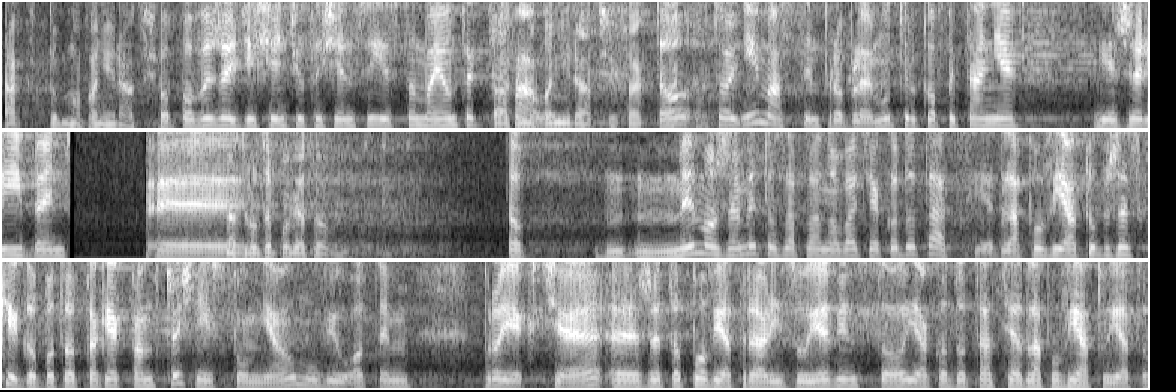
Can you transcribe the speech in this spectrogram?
Tak, to ma pani rację. Bo powyżej 10 tysięcy jest to majątek Tak, ma trwały. pani rację, tak. To, tak, tak, to tak. nie ma z tym problemu, tylko pytanie, jeżeli będzie... e, Na drodze powiatowej. to my możemy to zaplanować jako dotację dla powiatu brzeskiego, bo to tak jak pan wcześniej wspomniał, mówił o tym projekcie, e, że to powiat realizuje, więc to jako dotacja dla powiatu. Ja to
